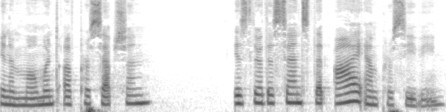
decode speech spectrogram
In a moment of perception? Is there the sense that I am perceiving?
